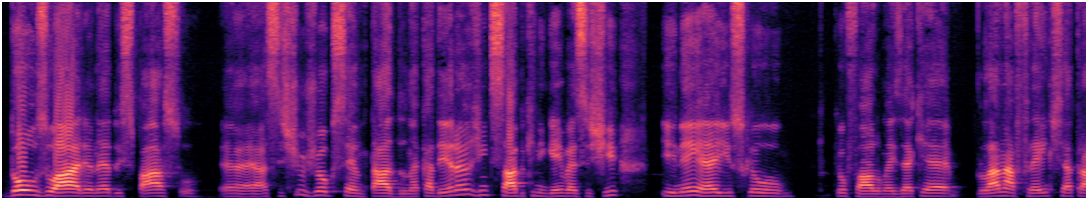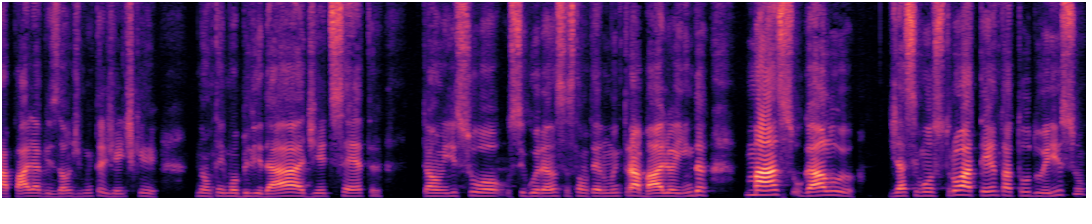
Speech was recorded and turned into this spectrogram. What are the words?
do usuário, né, do espaço. É, assistir o jogo sentado na cadeira, a gente sabe que ninguém vai assistir, e nem é isso que eu, que eu falo, mas é que é lá na frente se atrapalha a visão de muita gente que não tem mobilidade, etc. Então, isso os seguranças estão tendo muito trabalho ainda, mas o Galo já se mostrou atento a tudo isso.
